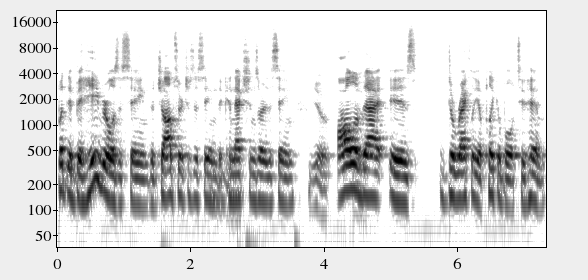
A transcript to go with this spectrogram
But the behavioral is the same, the job search is the same, Mm-hmm. the connections are the same Yo, all of that is directly applicable to him.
